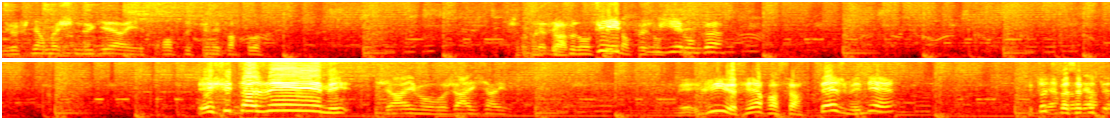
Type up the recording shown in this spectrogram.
Il veut finir machine de guerre, il est trop impressionné par toi. Je des faire dépouiller, dans mon gars. Et je suis tasé, mais... J'arrive mon gros, j'arrive, j'arrive. Mais lui, il va finir par se faire tège, mais bien. hein. Et toi, tu passes à côté...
